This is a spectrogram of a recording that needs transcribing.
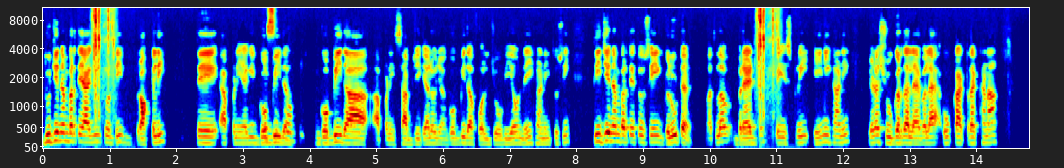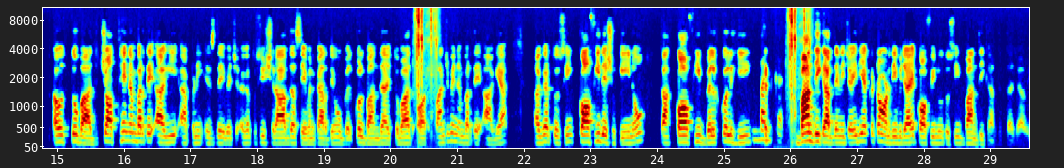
ਦੂਜੇ ਨੰਬਰ ਤੇ ਆ ਗਈ ਤੁਹਾਡੀ ਬ੍ਰੋਕਲੀ ਤੇ ਆਪਣੀ ਹੈਗੀ ਗੋਭੀ ਦੇਸੀ ਦਾ ਗੋਭੀ। ਦਾ ਆਪਣੀ ਸਬਜ਼ੀ ਕਹਿ ਲਓ ਜਾਂ ਗੋਭੀ ਦਾ ਫੁੱਲ ਜੋ ਵੀ ਹੈ ਉਹ ਨਹੀਂ ਖਾਣੀ ਤੁਸੀਂ। ਤੀਜੇ ਨੰਬਰ ਤੇ ਤੁਸੀਂ ਗਲੂਟਨ ਮਤਲਬ ਬ੍ਰੈਡ ਪੇਸਟਰੀ ਇਹ ਨਹੀਂ ਖਾਣੀ ਜਿਹੜਾ ਸ਼ੂਗਰ ਦਾ ਲੈਵਲ ਹੈ ਉਹ ਘੱਟ ਰੱਖਣਾ। ਉਸ ਤੋਂ ਬਾਅਦ ਚੌਥੇ ਨੰਬਰ ਤੇ ਆ ਗਈ ਆਪਣੀ ਇਸ ਦੇ ਵਿੱਚ। ਅਗਰ ਤੁਸੀਂ ਸ਼ਰਾਬ ਦਾ ਸੇਵਨ ਕਰਦੇ ਹੋ ਬਿਲਕੁਲ ਬੰਦ ਹੈ। ਅੱਜ ਤੋਂ ਬਾਅਦ ਔਰ ਪੰਜਵੇਂ ਨੰਬਰ ਤੇ ਆ ਗਿਆ। ਅਗਰ ਤੁਸੀਂ ਕਾਫੀ ਦੇ ਸ਼ੌਕੀਨ ਹੋ ਤਾਂ ਕਾਫੀ ਬਿਲਕੁਲ ਹੀ ਬੰਦ ਹੀ ਕਰ ਦੇਣੀ ਚਾਹੀਦੀ ਹੈ। ਘਟਾਉਣ ਦੀ ਬਜਾਏ ਕਾਫੀ ਨੂੰ ਤੁਸੀਂ ਬੰਦ ਹੀ ਕਰ ਦਿੱਤਾ ਜਾਵੇ।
